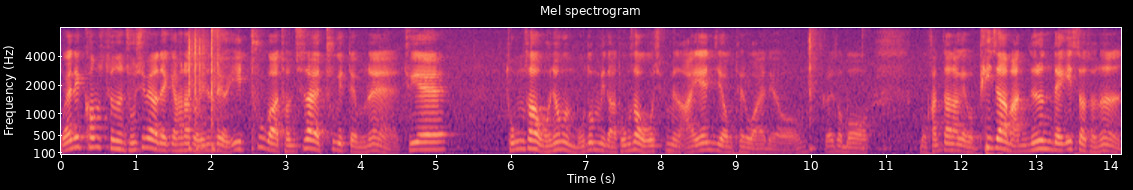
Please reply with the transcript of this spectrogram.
when it comes to는 조심해야 될 게 하나 더 있는데요. 이 to가 전치사의 to이기 때문에 뒤에 동사 원형은 못 옵니다. 동사 오고 싶으면 ing 형태로 와야 돼요. 그래서 뭐, 뭐 간단하게 뭐 피자 만드는 데 있어서는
